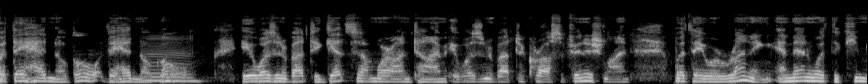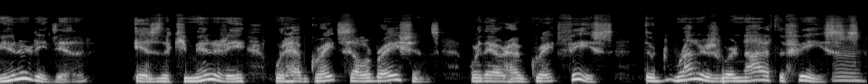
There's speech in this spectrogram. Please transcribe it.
But they had no goal. They had no mm. goal. It wasn't about to get somewhere on time. It wasn't about to cross the finish line, but they were running. And then what the community did is the community would have great celebrations where they would have great feasts. The runners were not at the feasts, mm.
